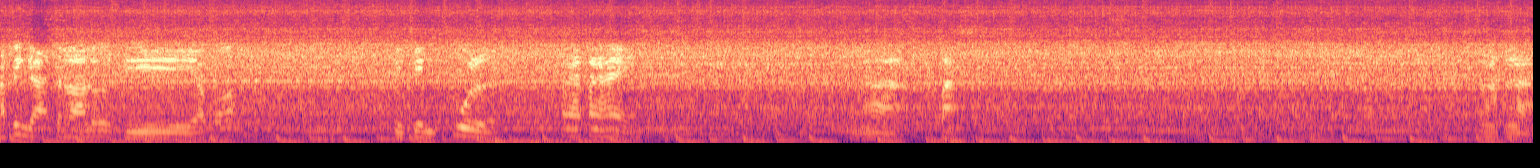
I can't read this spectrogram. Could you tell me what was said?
tapi nggak terlalu di apa bikin full tengah-tengah ya nah pas. Tengah-tengah.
